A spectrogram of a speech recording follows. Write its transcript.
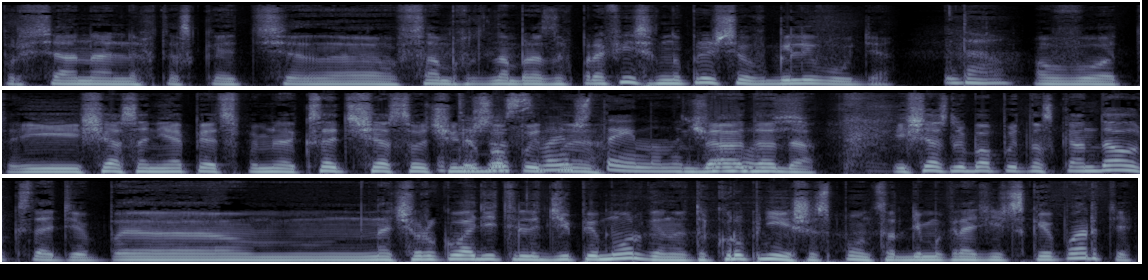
профессиональных, так сказать, в самых разнообразных профессиях, но прежде всего в Голливуде. Да. Вот. И сейчас они опять вспоминают. Кстати, сейчас очень Это любопытно. Же с да, да, да. И сейчас любопытно скандал, кстати, значит, руководитель JP Morgan, это крупнейший спонсор демократической партии,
